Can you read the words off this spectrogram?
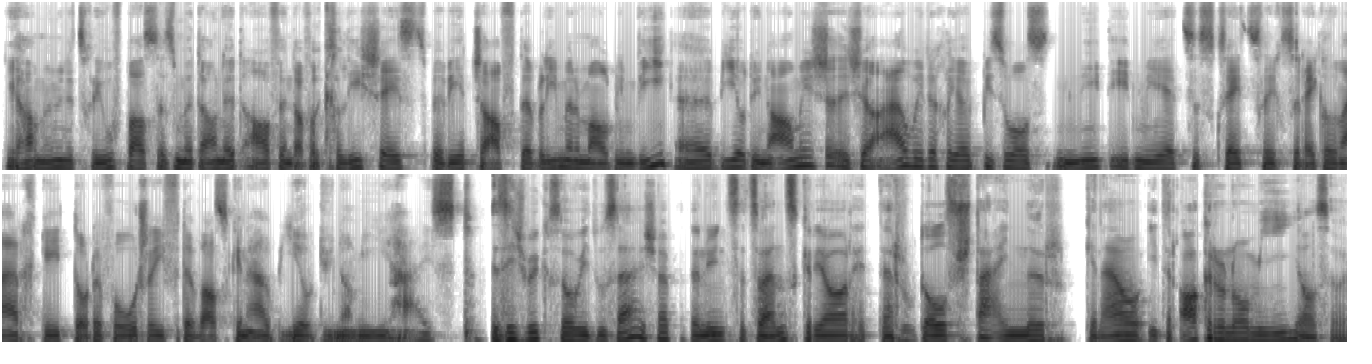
Ja, wir müssen jetzt ein bisschen aufpassen, dass wir da nicht anfangen, auf Klischees zu bewirtschaften. Bleiben wir mal beim Wein. Äh, biodynamisch ist ja auch wieder etwas, wo es nicht irgendwie jetzt ein gesetzliches Regelwerk gibt oder Vorschriften, was genau Biodynamie heißt. Es ist wirklich so, wie du sagst. In den 1920er Jahren hat der Rudolf Steiner genau in der Agronomie, also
